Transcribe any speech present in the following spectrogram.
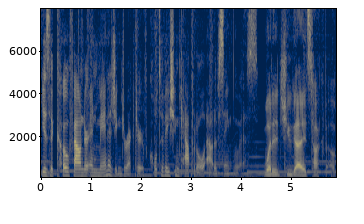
He is the co founder and managing director of Cultivation Capital out of St. Louis. What did you guys talk about?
